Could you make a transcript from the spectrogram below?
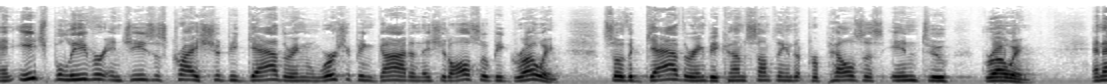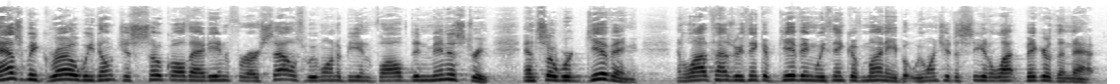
And each believer in Jesus Christ should be gathering and worshiping God, and they should also be growing. So the gathering becomes something that propels us into growing. And as we grow, we don't just soak all that in for ourselves. We want to be involved in ministry. And so we're giving. And a lot of times we think of giving, we think of money, but we want you to see it a lot bigger than that.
